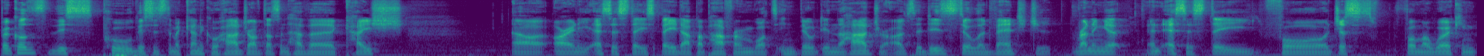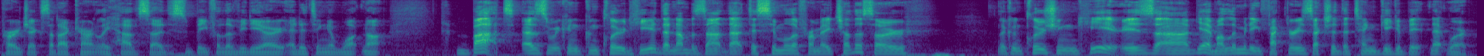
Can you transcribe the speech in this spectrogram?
because this pool, this is the mechanical hard drive, doesn't have a cache uh, or any SSD speed up apart from what's inbuilt in the hard drives, it is still advantage running it an SSD for just for my working projects that I currently have. So this would be for the video editing and whatnot. But as we can conclude here, the numbers aren't that dissimilar from each other. So the conclusion here is, uh, yeah, my limiting factor is actually the 10 gigabit network.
